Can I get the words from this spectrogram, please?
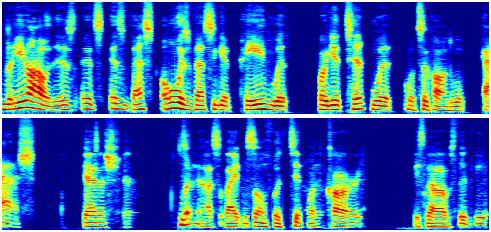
You know how it is. It's it's best always best to get paid with or get tipped with what's it called with cash. cash. But now it's like it's on for tip on the card. It's not obviously.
